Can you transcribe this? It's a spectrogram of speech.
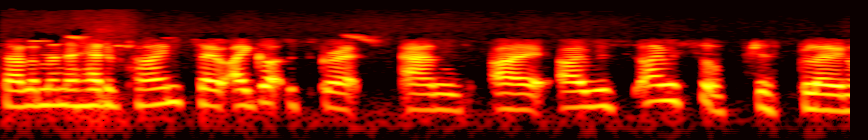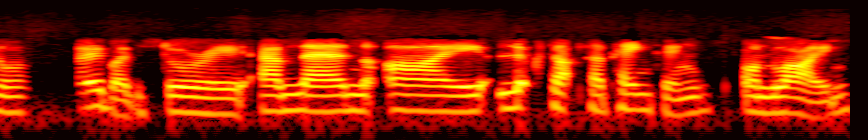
Salomon ahead of time, so I got the script and I, I was I was sort of just blown away by the story, and then I looked up her paintings online.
